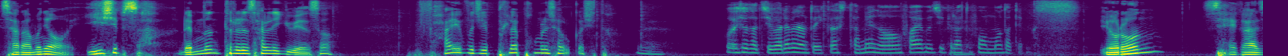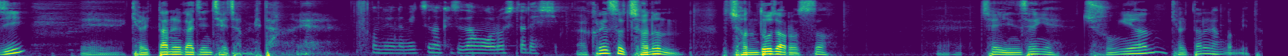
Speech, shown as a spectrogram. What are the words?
사람은요, 24 렘넌트를 살리기 위해서 5G 플랫폼을 세울 것이다. こういう人たちはレムナントを生かすための 5G プラットフォームを立てます。 요런 세 가지 예, 결단을 가진 제자입니다. 예. このような3つの決断を下ろした弟子。 아, 그래서 저는 전도자로서 예, 제 인생에 중요한 결단을 한 겁니다.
